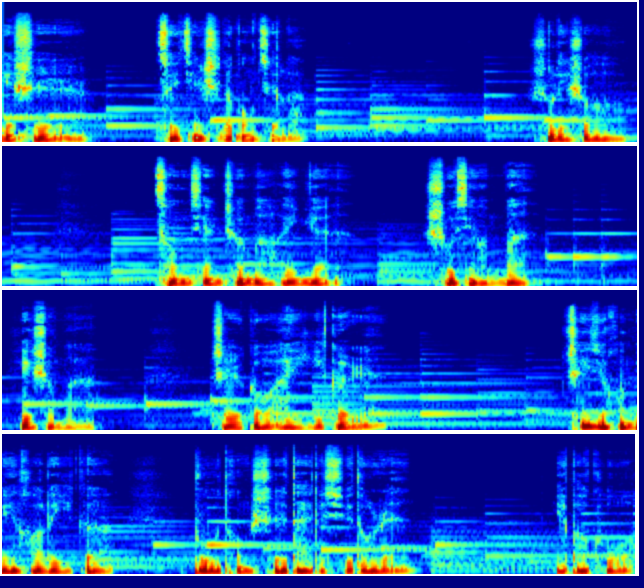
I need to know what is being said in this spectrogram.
也是最坚实的工具了。书里说：“从前车马很远，书信很慢，一生啊，只够爱一个人。”这句话美好了一个不同时代的许多人，也包括我。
